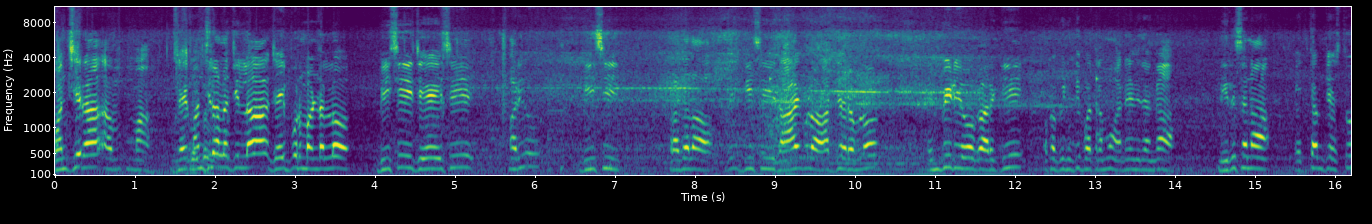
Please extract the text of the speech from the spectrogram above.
మంచిరా జై మంచిర్యాల జిల్లా జైపూర్ మండల్లో బీసీ జేఏసీ మరియు బీసీ ప్రజల బీసీ నాయకుల ఆధ్వర్యంలో ఎంపీడీఓ గారికి ఒక వినతి పత్రము అదేవిధంగా నిరసన వ్యక్తం చేస్తూ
